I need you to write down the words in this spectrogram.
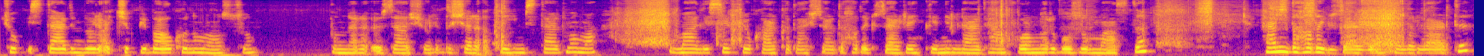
Çok isterdim böyle açık bir balkonum olsun. Bunlara özel şöyle dışarı atayım isterdim ama maalesef yok arkadaşlar. Daha da güzel renklenirlerdi. Hem formları bozulmazdı. Hem daha da güzel renk alırlardı.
